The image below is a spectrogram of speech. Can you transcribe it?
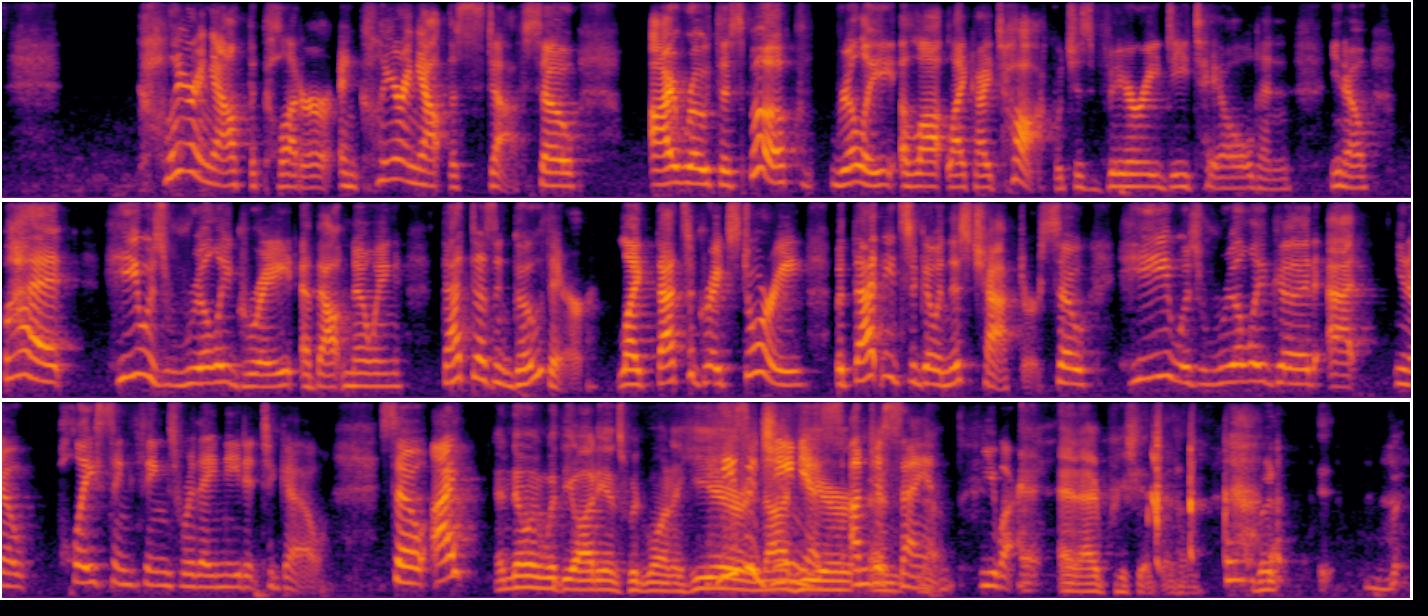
clearing out the clutter and clearing out the stuff. So I wrote this book really a lot like I talk, which is very detailed and, you know, but he was really great about knowing that doesn't go there. Like that's a great story, but that needs to go in this chapter. So he was really good at, you know, placing things where they needed to go. So I and knowing what the audience would want to hear. He's a genius. Hear, I'm just and, saying. you are. And, and, I appreciate that. but, but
